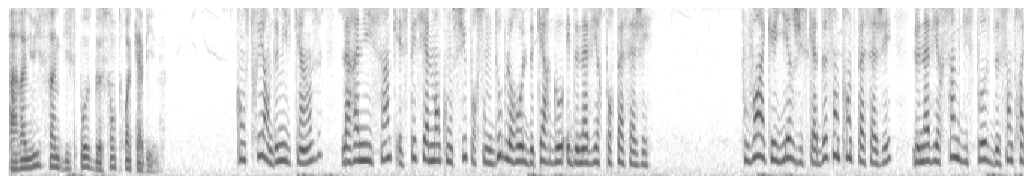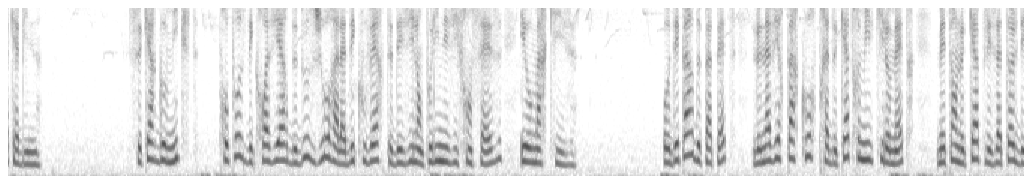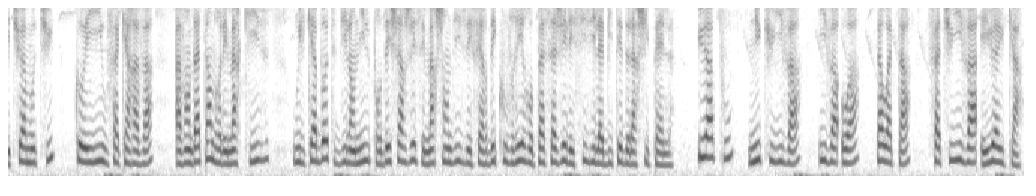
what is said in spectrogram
Aranui 5 dispose de 103 cabines. Construit en 2015, l'Aranui 5 est spécialement conçu pour son double rôle de cargo et de navire pour passagers. Pouvant accueillir jusqu'à 230 passagers, le navire 5 dispose de 103 cabines. Ce cargo mixte propose des croisières de 12 jours à la découverte des îles en Polynésie française et aux Marquises. Au départ de Papette, le navire parcourt près de 4000 km, mettant le cap les atolls des Tuamotu, Koei ou Fakarava, avant d'atteindre les Marquises, où il cabote d'île en île pour décharger ses marchandises et faire découvrir aux passagers les six îles habitées de l'archipel. Uapu, Nuku-Iva, Ivaoa, Tawata, Fatu-Iva et Uauka.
